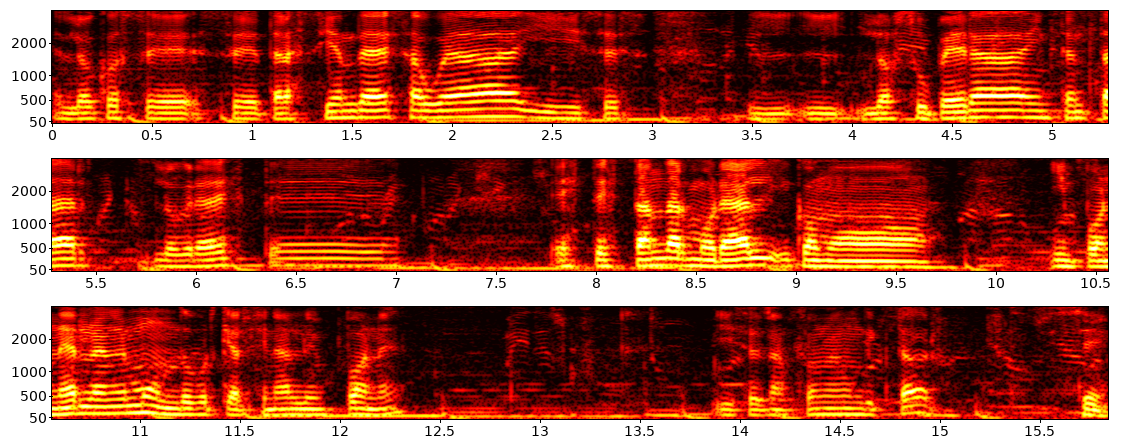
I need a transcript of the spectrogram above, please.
el loco se, se trasciende a esa weá y se lo supera a intentar lograr este este estándar moral y como imponerlo en el mundo, porque al final lo impone, y se transforma en un dictador. Sí,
